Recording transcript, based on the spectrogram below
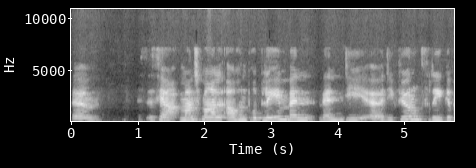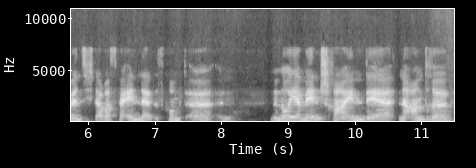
Ähm, es ist ja manchmal auch ein Problem, wenn, wenn die, äh, die Führungsriege, wenn sich da was verändert. Es kommt äh, ein, ein neuer Mensch rein, der eine andere, mhm.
